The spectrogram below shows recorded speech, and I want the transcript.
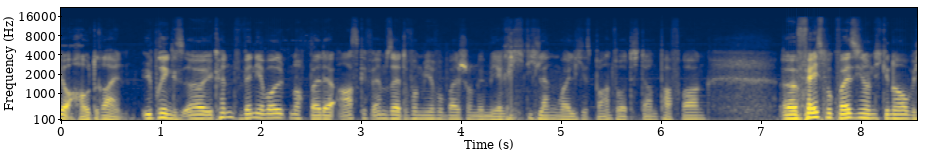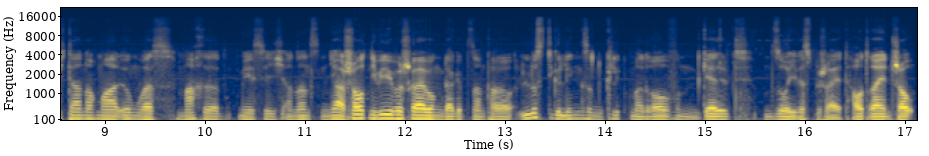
ja, haut rein. Übrigens, äh, ihr könnt, wenn ihr wollt, noch bei der AskFM-Seite von mir vorbeischauen. Wenn mir richtig langweilig ist, beantworte ich da ein paar Fragen. Äh, Facebook weiß ich noch nicht genau, ob ich da nochmal irgendwas mache, mäßig. Ansonsten, ja, schaut in die Videobeschreibung, da gibt es noch ein paar lustige Links und klickt mal drauf und Geld und so, ihr wisst Bescheid. Haut rein, ciao.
